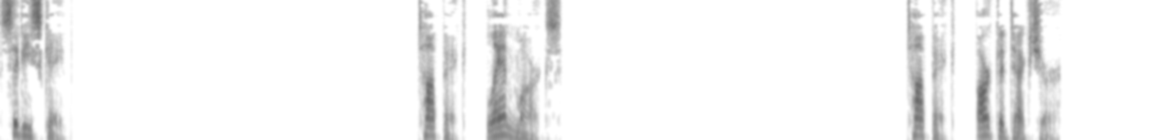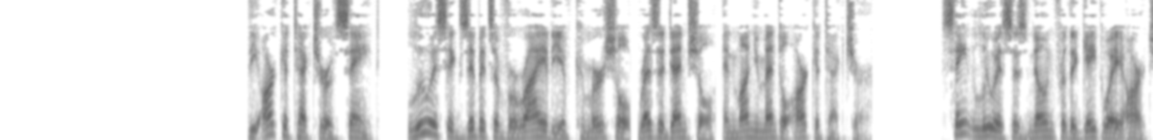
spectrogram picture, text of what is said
Cityscape Topic: Landmarks. Topic: Architecture. The architecture of St. Louis exhibits a variety of commercial, residential, and monumental architecture. St. Louis is known for the Gateway Arch,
